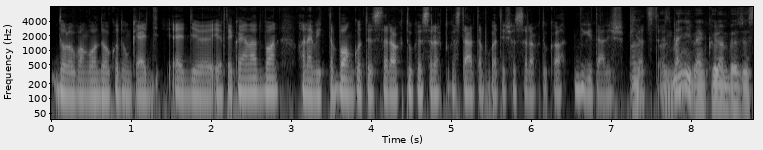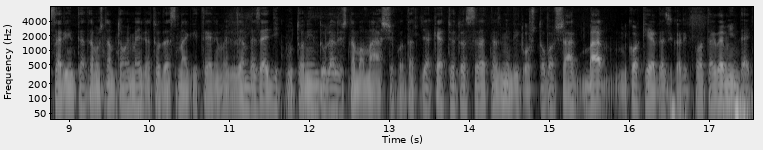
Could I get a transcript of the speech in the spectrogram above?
dologban gondolkodunk egy, egy értékajánlatban, hanem itt a bankot összeraktuk, összeraktuk a startupokat, és összeraktuk a digitális piac. Az, az mennyiben különböző szerinted? Most nem tudom, hogy mennyire tudod ezt megítélni, hogy az ember az egyik úton indul el, és nem a másikon. Tehát ugye a kettőt összevetni, az mindig ostobaság, bár mikor kérdezik a riportek, de mindegy.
